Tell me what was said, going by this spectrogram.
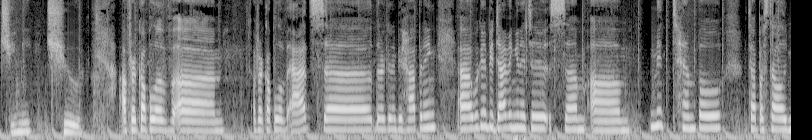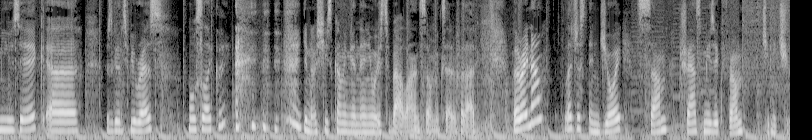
Jimmy Chou. After a couple of um, after a couple of ads uh, that are going to be happening, uh, we're going to be diving into some um, mid-tempo type of style music. Uh, there's going to be Rezz, most likely. you know, she's coming in anyways to Badlands, so I'm excited for that. But right now, let's just enjoy some trance music from Jimmy Chou.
